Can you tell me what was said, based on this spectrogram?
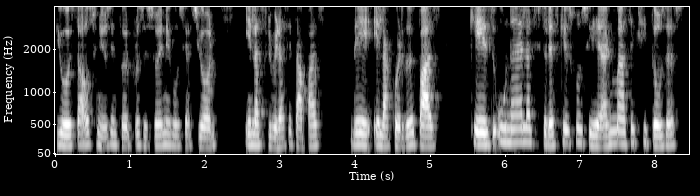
dio Estados Unidos en todo el proceso de negociación y en las primeras etapas del acuerdo de paz, que es una de las historias que ellos consideran más exitosas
